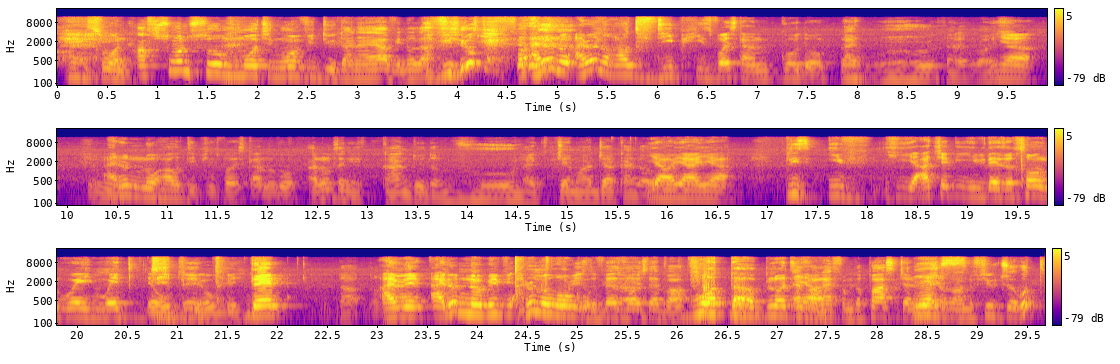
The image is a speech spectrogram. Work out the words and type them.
This one. I've sworn so much in one video than I have in all our videos. But I don't know. I don't know how deep his voice can go though. like whoa kind of voice. Yeah, Mm. I don't know how deep his voice can go. I don't think he can do the woo like Jemaja kind of. Yeah, yeah, yeah. Please, if he actually, if there's a song where he went There will, deep, there will be. then That, I mean, I don't know. Maybe I don't know what. maybe it's the best voice ever. What the bloody Ever hell? like from the past generation Yes. and the future. What?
